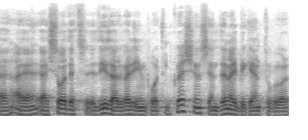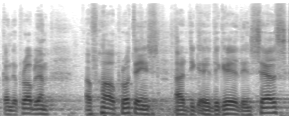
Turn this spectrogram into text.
uh, I, I, saw that these are very important questions, and then I began to work on the problem of how proteins are de degraded in cells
